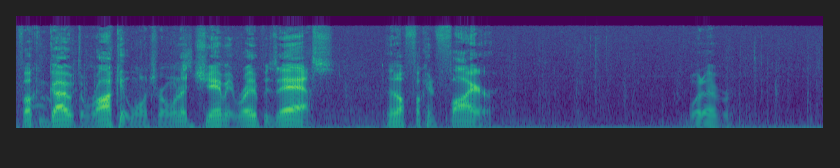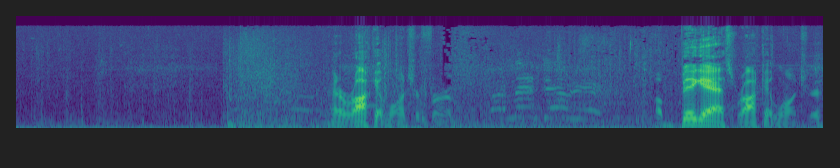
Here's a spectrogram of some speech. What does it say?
Fucking guy with the rocket launcher. I want to jam it right up his ass. Then I'll fucking fire. Whatever. I had a rocket launcher for him. A big ass rocket launcher.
